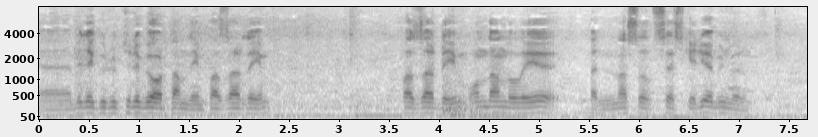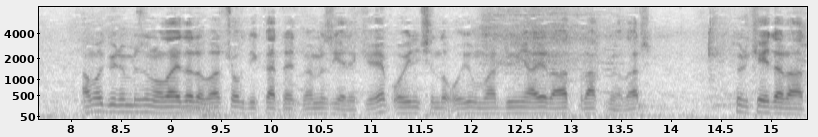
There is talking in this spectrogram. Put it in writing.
Ee, bir de gürültülü bir ortamdayım, pazardayım. Pazardayım. Ondan dolayı hani nasıl ses geliyor bilmiyorum. Ama günümüzün olayları var. Çok dikkatli etmemiz gerekiyor. Hep oyun içinde oyun var. Dünyayı rahat bırakmıyorlar. Türkiye'yi de rahat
